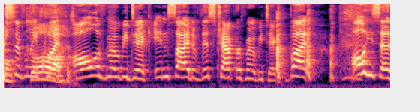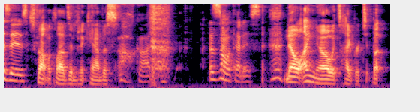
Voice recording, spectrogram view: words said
recursively God. put all of Moby Dick inside of this chapter of Moby Dick, but all he says is, Scott McCloud's Infinite Canvas. "Oh God, that's not what that is." No, I know it's hypertext, but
